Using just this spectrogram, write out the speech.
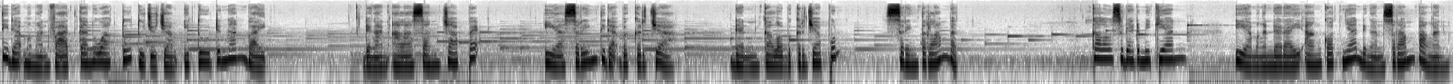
tidak memanfaatkan waktu tujuh jam itu dengan baik. Dengan alasan capek, ia sering tidak bekerja, dan kalau bekerja pun sering terlambat. Kalau sudah demikian, ia mengendarai angkotnya dengan serampangan.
